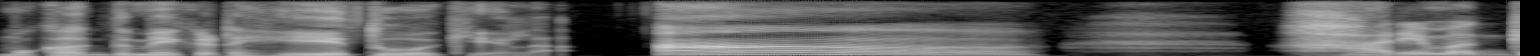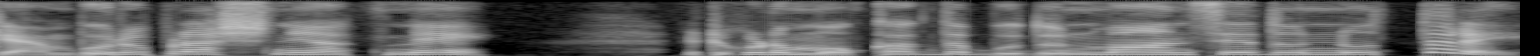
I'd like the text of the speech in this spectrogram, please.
මොකක්ද මේකට හේතුව කියලා? ආ හරිම ගැඹුරු ප්‍රශ්නයක් නේ. එතකොට මොකක්ද බුදුන් වහන්සේ දුන්න උත්තරේ?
